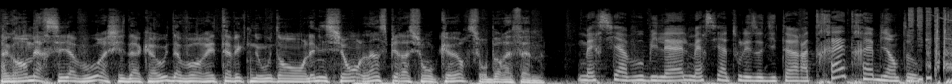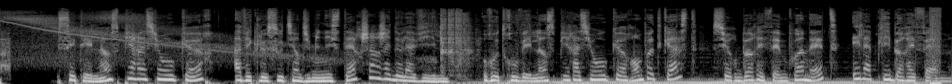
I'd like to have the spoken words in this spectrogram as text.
Un grand merci à vous, Rachida Kaout, d'avoir été avec nous dans l'émission L'inspiration au cœur sur Beurre FM. Merci à vous, Bilal. Merci à tous les auditeurs. À très très bientôt. C'était l'inspiration au cœur avec le soutien du ministère chargé de la ville. Retrouvez l'inspiration au cœur en podcast sur beurrefm.net et l'appli Beurrefm.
